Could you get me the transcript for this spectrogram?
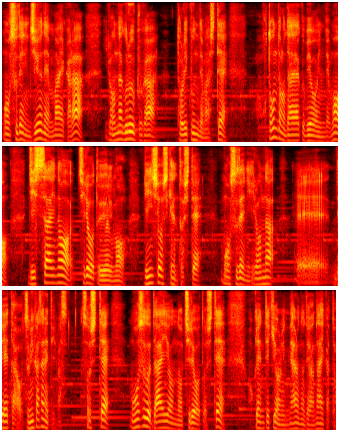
もうすでに10年前からいろんなグループが取り組んでましてほとんどの大学病院でも実際の治療というよりも臨床試験としてもうすでにいろんな、えー、データを積み重ねています。そしてもうすぐ第4の治療として保険適用になるのではないかと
